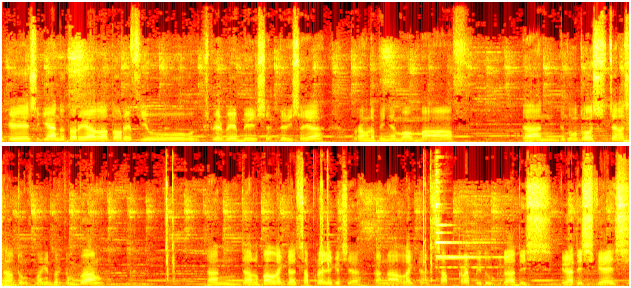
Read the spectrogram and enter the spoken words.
Oke sekian tutorial atau review spare BMB dari saya. Kurang lebihnya mohon maaf. Dan dukung terus channel saya untuk semakin berkembang. Dan jangan lupa like dan subscribe ya guys ya, karena like dan subscribe itu gratis, gratis guys.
